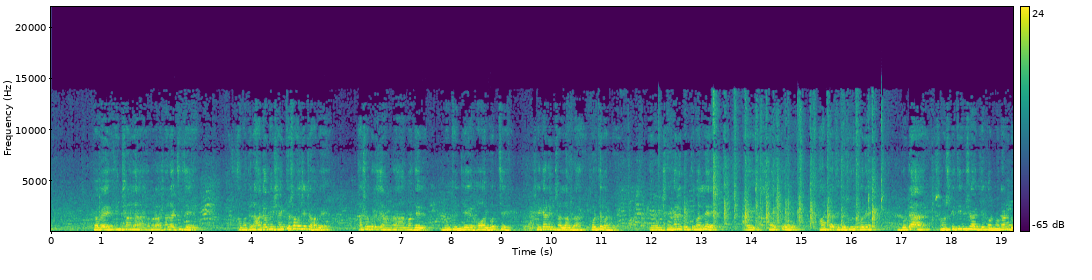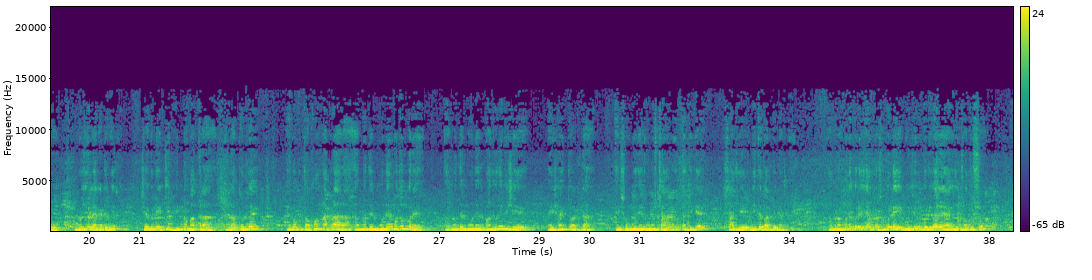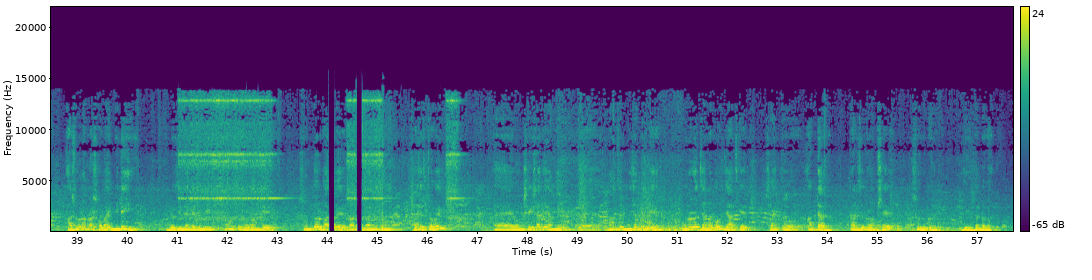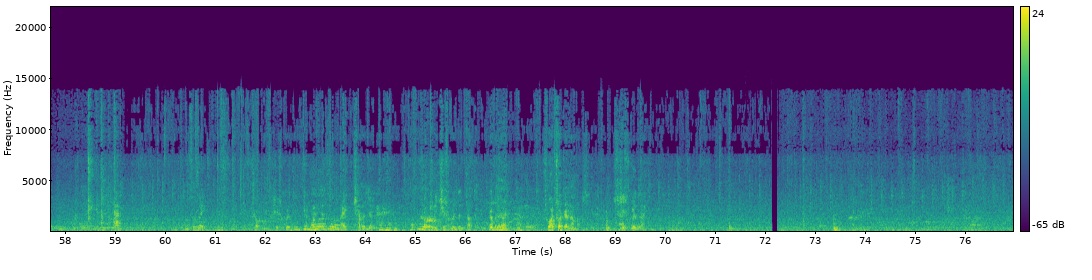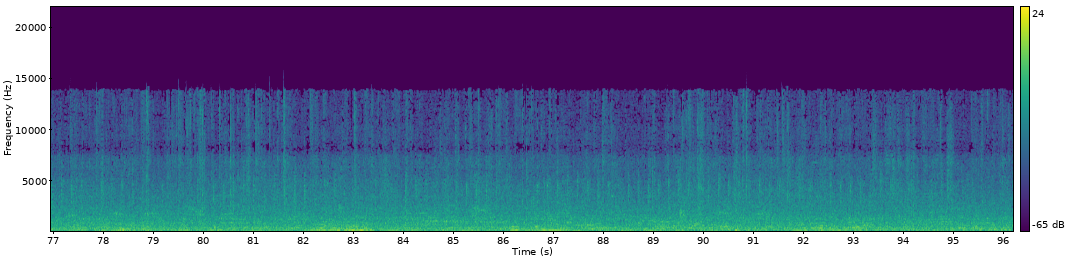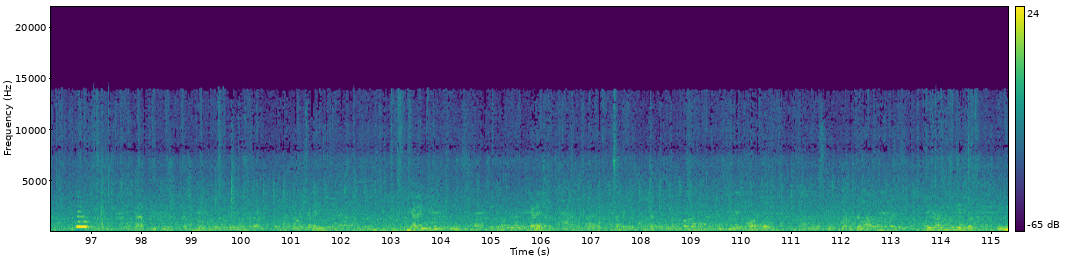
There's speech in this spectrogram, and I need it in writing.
তবে ইনশাল্লাহ আমরা আশা রাখছি যে আমাদের আগামী সাহিত্য সভা যেটা হবে, আশা করি যে আমরা আমাদের নতুন যে হল হচ্ছে, সেখানে ইনশাল্লাহ আমরা করতে পারব। এবং সেখানে করতে পারলে এই সাহিত্য আড্ডা থেকে শুরু করে গোটা সংস্কৃতি বিষয়ক যে কর্মকাণ্ড, নজরুল একাডেমির, সেগুলি একটি ভিন্ন মাত্রা লাভ করবে। এবং তখন আপনারা আপনাদের মনের মতন করে, আপনাদের মনের মাধুরী মিশিয়ে এই সাহিত্য আড্ডা, এই সঙ্গীতের অনুষ্ঠান ইত্যাদিকে সাজিয়ে নিতে পারবেন আর কি। আমরা মনে করি যে আমরা সকলেই নজরুল পরিবারের একজন সদস্য। আসুন আমরা সবাই মিলেই নজরুল একাডেমির সমস্ত প্রোগ্রামকে সুন্দরভাবে বাস্তবায়নের সচেষ্ট হই। এবং সেই সাথে আমি মানসুর মুজাম্মিলকে অনুরোধ জানাব যে আজকের সাহিত্য আড্ডার কার্যক্রম সে শুরু করে। জি, ধন্যবাদ। শেষ করে দিন লাইট ছাড়া যাবে। সব শেষ করে দেন তাড়াতাড়ি। সোয়া জানা নামাজ, শেষ করে দেন।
